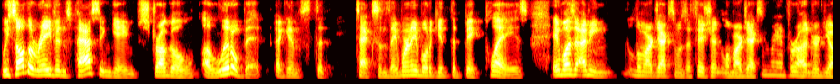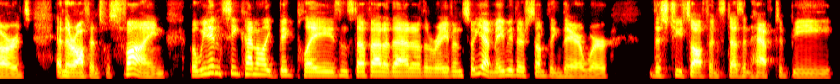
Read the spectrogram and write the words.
we saw the Ravens passing game struggle a little bit against the Texans. They weren't able to get the big plays. It was, I mean, Lamar Jackson was efficient. Lamar Jackson ran for 100 yards, and their offense was fine. But we didn't see kind of like big plays and stuff out of that out of the Ravens. So yeah, maybe there's something there where this Chiefs offense doesn't have to be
